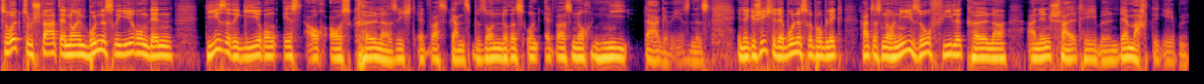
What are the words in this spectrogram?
Zurück zum Start der neuen Bundesregierung, denn diese Regierung ist auch aus Kölner Sicht etwas ganz Besonderes und etwas noch nie Dagewesenes. In der Geschichte der Bundesrepublik hat es noch nie so viele Kölner an den Schalthebeln der Macht gegeben.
